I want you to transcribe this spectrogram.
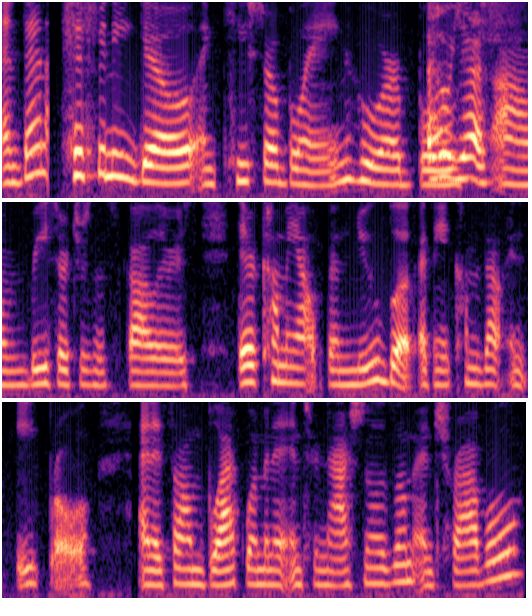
And then Tiffany Gill and Keisha Blain, who are both oh, yes. um, researchers and scholars, they're coming out with a new book. I think it comes out in April and it's on Black women and internationalism and travel,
